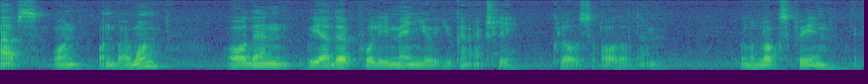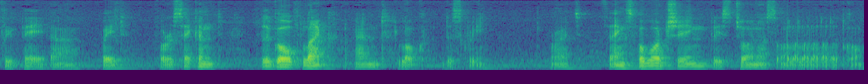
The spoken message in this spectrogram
apps one one by one or then via the pulley menu you can actually close all of them. On the lock screen if we pay, uh, wait for a second it will go black and lock the screen. Right. Thanks for watching. Please join us on lalala.com.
